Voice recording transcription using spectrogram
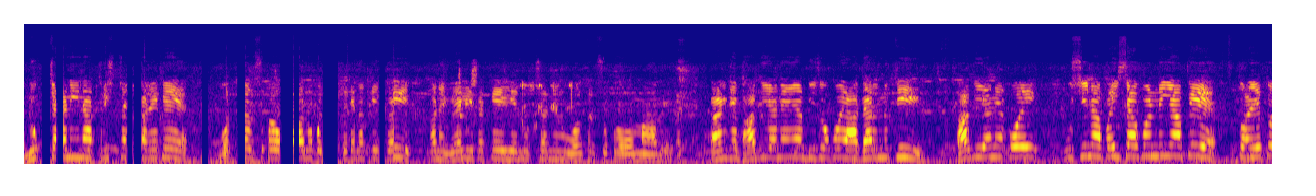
નુકસાનીના ત્રીસ ટકા રેખે વળતર ચૂકવવાનું નક્કી કરી અને વહેલી તકે એ નુકસાનીનું વળતર ચૂકવવામાં આવે. કારણ કે ભાગીયાને અહીંયા બીજો કોઈ આધાર નથી. ભાગીયાને કોઈ ઉશીના પૈસા પણ નહીં આપે, તો એ તો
